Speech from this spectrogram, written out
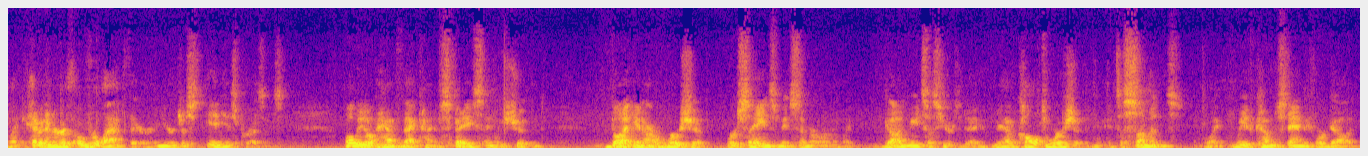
like heaven and earth overlap there, and you're just in His presence. Well, we don't have that kind of space, and we shouldn't. But in our worship, we're saying something similar. Like God meets us here today. We have a call to worship. It's a summons. Like we have come to stand before God.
